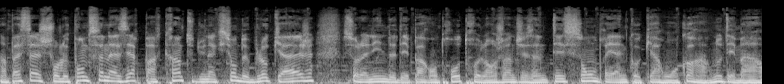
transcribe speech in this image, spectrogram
un passage sur le pont de Saint-Nazaire par crainte d'une action de blocage. Sur la ligne de départ, entre autres, l'engin de Jason Tesson, Brian Cocard ou encore Arnaud Desmar.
